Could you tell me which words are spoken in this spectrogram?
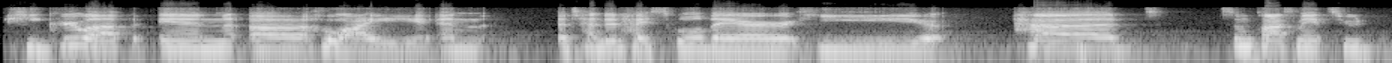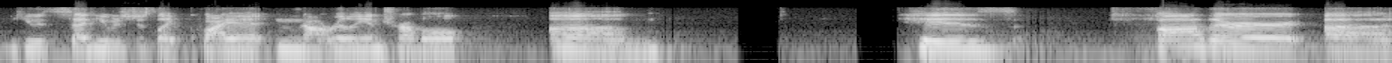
he grew up in uh, Hawaii and attended high school there. He had some classmates who he said he was just like quiet and not really in trouble. Um, his father uh,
